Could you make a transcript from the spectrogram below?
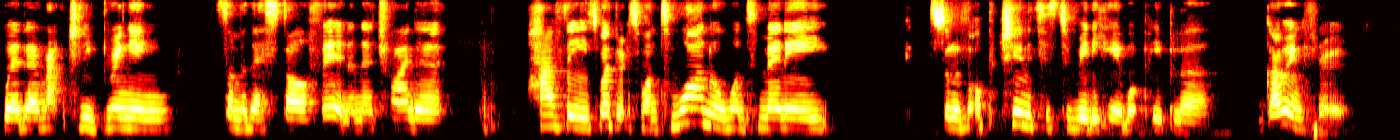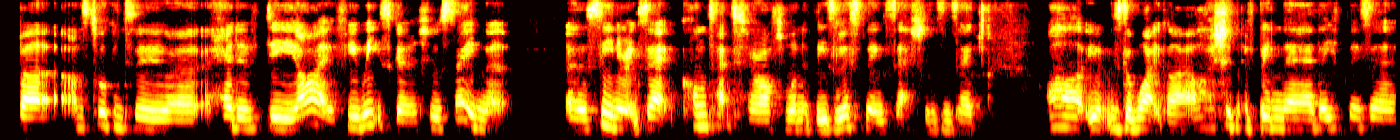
where they're actually bringing some of their staff in and they're trying to have these, whether it's one to one or one to many sort of opportunities to really hear what people are going through. But I was talking to a head of DEI a few weeks ago, and she was saying that a senior exec contacted her after one of these listening sessions and said, "Oh, it was the white guy. Oh, I shouldn't have been there. They, there's a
